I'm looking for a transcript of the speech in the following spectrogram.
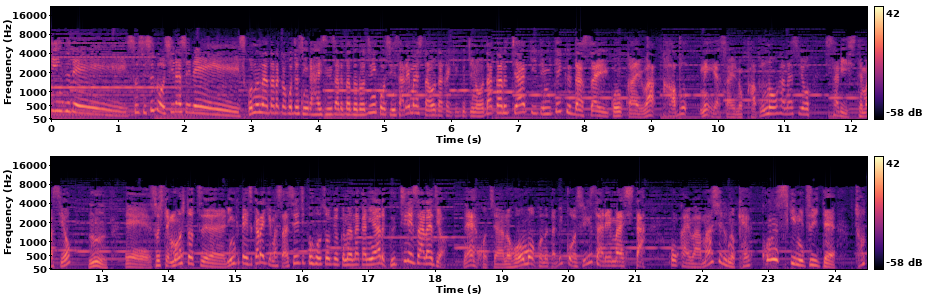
ンディングでーす。そしてすぐお知らせでーす。このなだらかご女子が配信されたと同時に更新されました。小高菊池の小高カルチャー聞いてみてください。今回は株、ね、野菜の株のお話をしたりしてますよ。うん。えー、そしてもう一つ、リンクページから行きます。成熟放送局の中にあるクッチレスラジオ。ね、こちらの方もこの度更新されました。今回はマシュルの結婚式についてちょっ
